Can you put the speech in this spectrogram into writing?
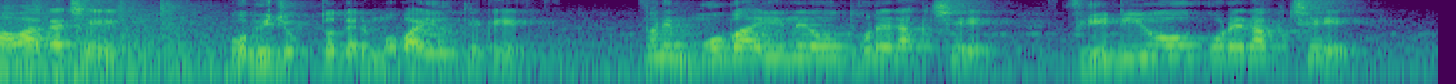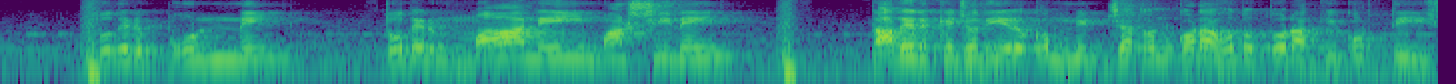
পাওয়া গেছে অভিযুক্তদের মোবাইল থেকে। মানে মোবাইলেও ধরে রাখছে, ভিডিও করে রাখছে তোদের বোন নেই, তোদের মা নেই, মাসি নেই, তাদেরকে যদি এরকম নির্যাতন করা হতো, তোরা কি করতিস?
